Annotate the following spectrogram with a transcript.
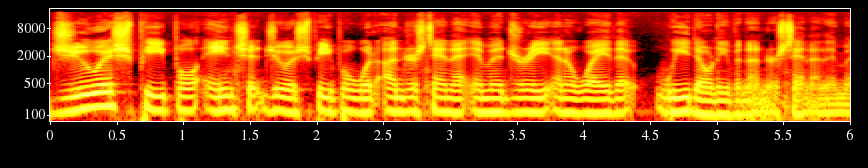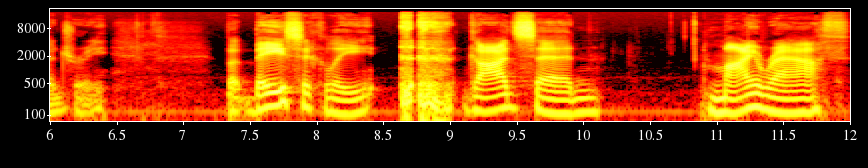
Jewish people, ancient Jewish people, would understand that imagery in a way that we don't even understand that imagery. But basically, God said, My wrath,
